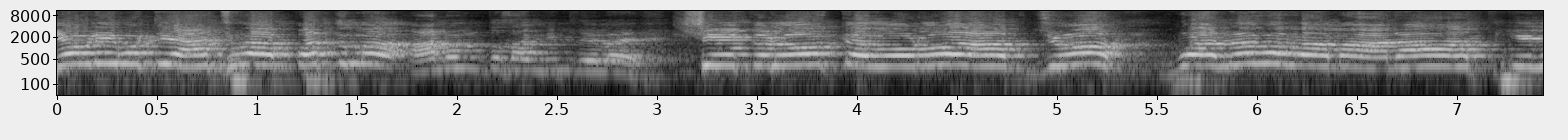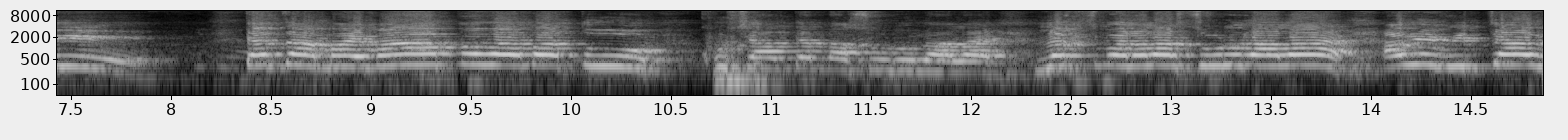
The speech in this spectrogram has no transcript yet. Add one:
एवढी मोठी आठवा पद्म आनंद सांगितलेलं आहे. शेकडो करोडो अब्जो अनाथ केली त्यांचा मायबाप बाबा तू खुशाल त्यांना सोडून आलाय. लक्ष्मणाला सोडून आलाय. अरे विचार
